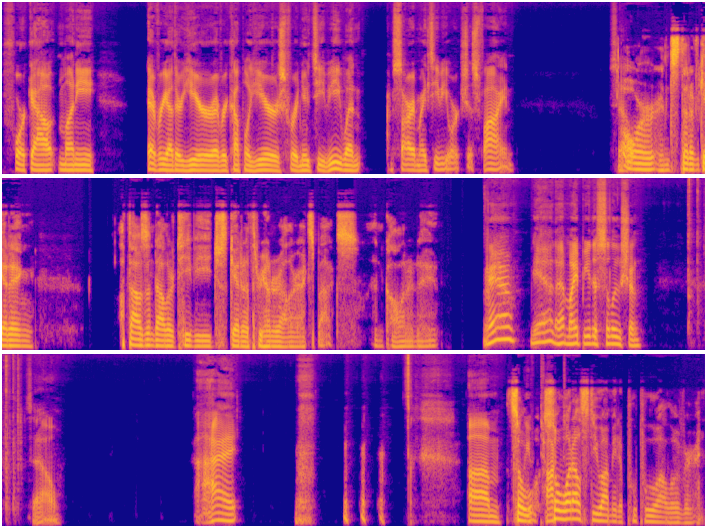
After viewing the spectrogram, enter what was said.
fork out money every other year, every couple of years for a new TV when I'm sorry, my TV works just fine. So. Or instead of getting a thousand dollar TV, just get a three hundred dollar Xbox and call it a day. Yeah, yeah, that might be the solution. So, I. Um, so, so what else do you want me to poo poo all over?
